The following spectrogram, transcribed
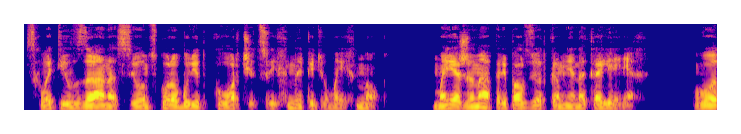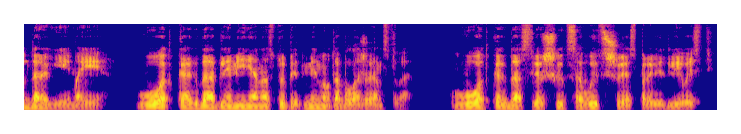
Схватил за нос, и он скоро будет корчиться и хныкать у моих ног. Моя жена приползет ко мне на коленях. Вот, дорогие мои, вот когда для меня наступит минута блаженства. Вот когда свершится высшая справедливость.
